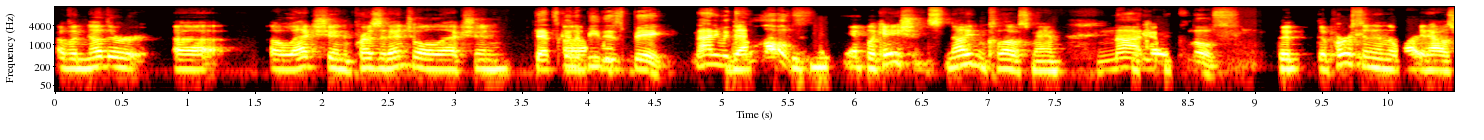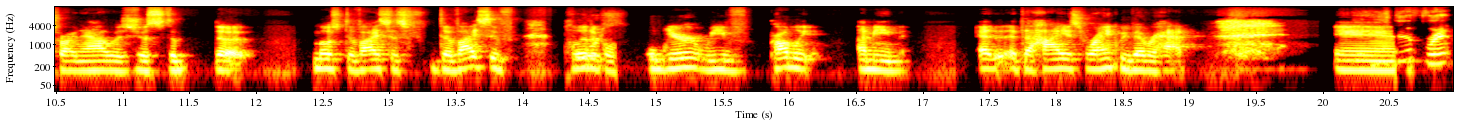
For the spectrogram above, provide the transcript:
of another uh, election, presidential election, that's going to be this big. Not even close. implications. Not even close, man. Not Okay. even close. The the person in the White House right now is just the the most divisive divisive political figure we've probably. I mean, at, at the highest rank we've ever had. And he's different.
